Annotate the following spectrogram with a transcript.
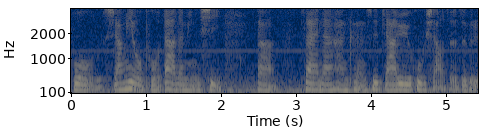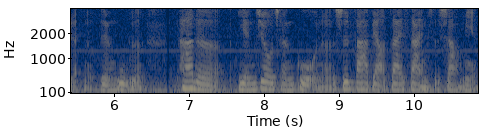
颇享有颇大的名气，那在南韩可能是家喻户晓的这个人人物了。他的研究成果呢，是发表在 Science 上面。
